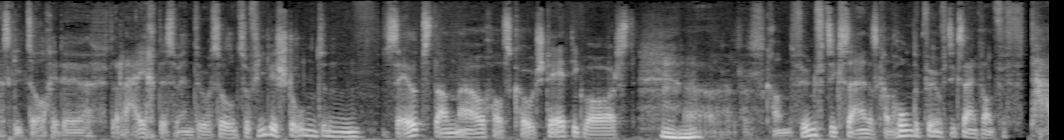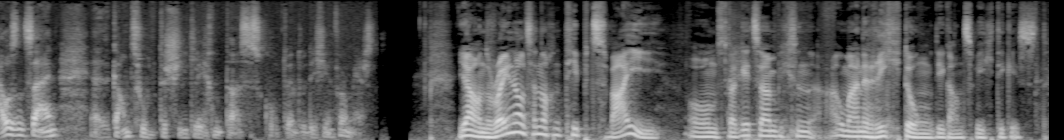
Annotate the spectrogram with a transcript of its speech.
Es gibt solche, da, reicht es, wenn du so und so viele Stunden selbst dann auch als Coach tätig warst. Mhm. Äh, das kann 50 sein, das kann 150 sein, kann 1000 sein. Äh, ganz unterschiedlich und da ist es gut, wenn du dich informierst. Ja, und Reynolds hat noch einen Tipp 2. Und da geht es ein bisschen um eine Richtung, die ganz wichtig ist.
